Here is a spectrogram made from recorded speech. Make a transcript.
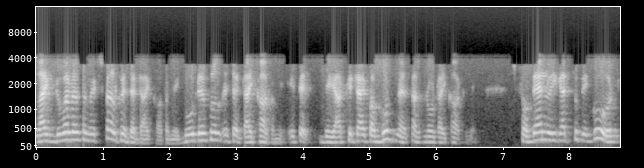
like dualism itself is a dichotomy. Good evil is a dichotomy. It is the archetype of goodness has no dichotomy. So then we get to be good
